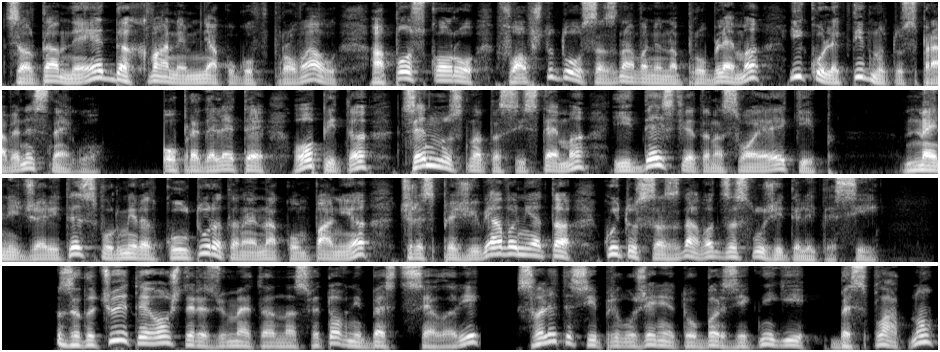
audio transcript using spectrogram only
целта не е да хванем някого в провал, а по-скоро в общото осъзнаване на проблема и колективното справене с него. Определете опита, ценностната система и действията на своя екип – Менеджерите сформират културата на една компания чрез преживяванията, които създават за служителите си. За да чуете още резюмета на световни бестселери, свалете си приложението Бързи книги безплатно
